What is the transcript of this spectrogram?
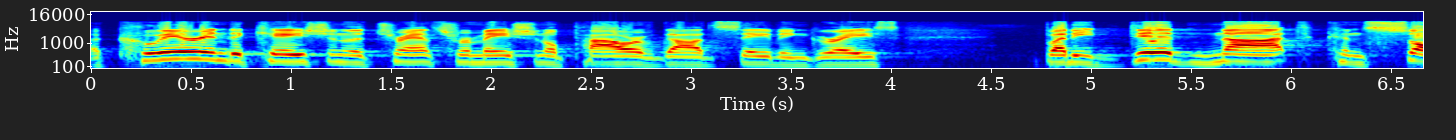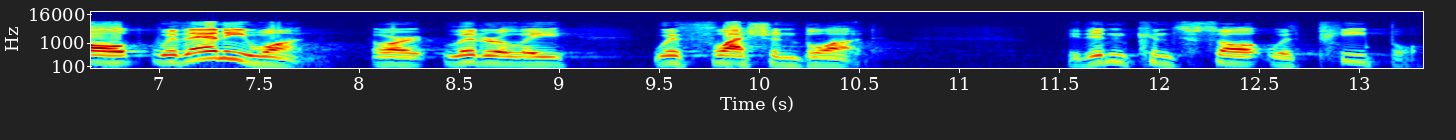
a clear indication of the transformational power of God's saving grace, but he did not consult with anyone, or literally with flesh and blood. He didn't consult with people.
